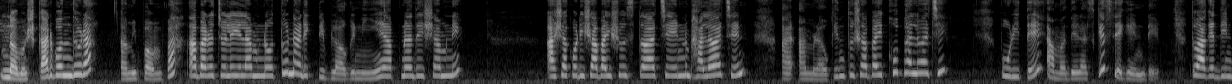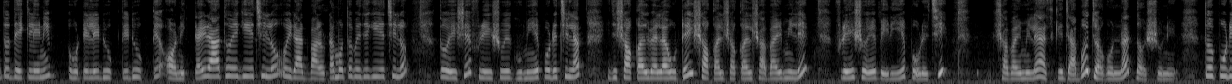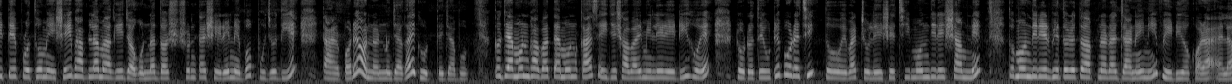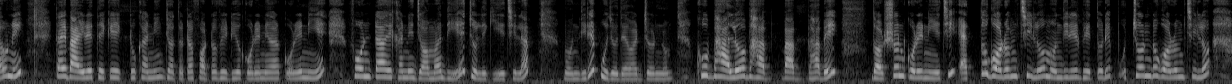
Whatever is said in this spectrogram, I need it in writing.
নমস্কার বন্ধুরা, আমি পম্পা। আবারও চলে এলাম নতুন আরেকটি ব্লগ নিয়ে আপনাদের সামনে। আশা করি সবাই সুস্থ আছেন, ভালো আছেন, আর আমরাও কিন্তু সবাই খুব ভালো আছি। পুরীতে আমাদের আজকে সেকেন্ডে তো আগের দিন তো দেখলেনই হোটেলে ঢুকতে ঢুকতে অনেকটাই রাত হয়ে গিয়েছিল। ওই রাত বারোটা মতো বেজে গিয়েছিল। তো এসে ফ্রেশ হয়ে ঘুমিয়ে পড়েছিলাম। যে সকালবেলা উঠেই সকাল সকাল সবাই মিলে ফ্রেশ হয়ে বেরিয়ে পড়েছি। সবাই মিলে আজকে যাব জগন্নাথ দর্শনে। তো পুরীতে প্রথম এসেই ভাবলাম আগে জগন্নাথ দর্শনটা সেরে নেব, পুজো দিয়ে তারপরে অন্যান্য জায়গায় ঘুরতে যাব। তো যেমন ভাবা তেমন কাজ, এই যে সবাই মিলে রেডি হয়ে টোটোতে উঠে পড়েছি। তো এবার চলে এসেছি মন্দিরের সামনে। তো মন্দিরের ভেতরে তো আপনারা জানেনই ভিডিও করা অ্যালাউ নেই। তাই বাইরে থেকে একটুখানি যতটা ফটো ভিডিও করে নেওয়ার, করে নিয়ে ফোনটা এখানে জমা দিয়ে চলে গিয়েছিলাম। মন্দিরে পুজো দেওয়ার জন্য। খুব ভালো ভাব ভাবেই দর্শন করে নিয়েছি। এত গরম ছিল, মন্দিরের ভেতরে প্রচণ্ড গরম ছিল।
